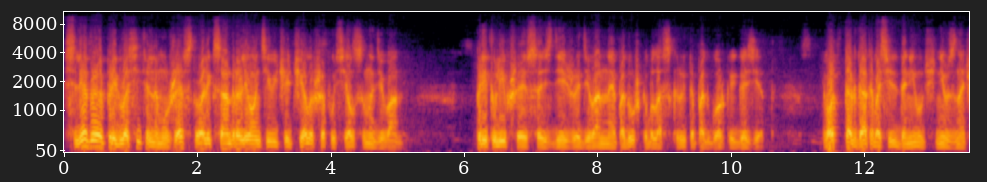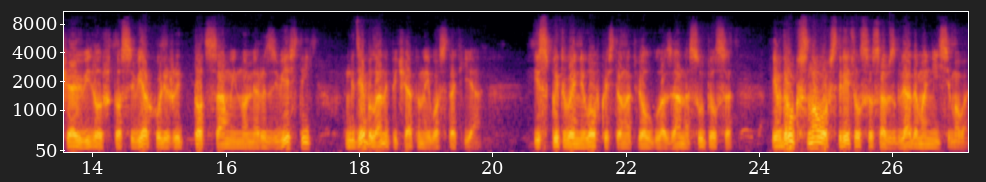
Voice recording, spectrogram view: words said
Следуя пригласительному жесту Александра Леонтьевича, Челышев уселся на диван. Притулившаяся здесь же диванная подушка была скрыта под горкой газет. Вот тогда-то Василий Данилович невзначай увидел, что сверху лежит тот самый номер «Известий», где была напечатана его статья. Испытывая неловкость, он отвел глаза, насупился и вдруг снова встретился со взглядом Анисимова.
